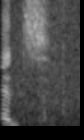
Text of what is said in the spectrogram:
Kids.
